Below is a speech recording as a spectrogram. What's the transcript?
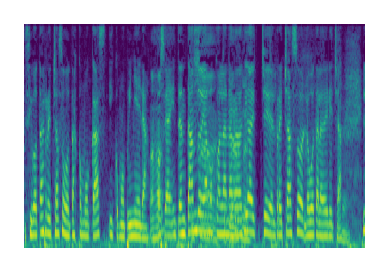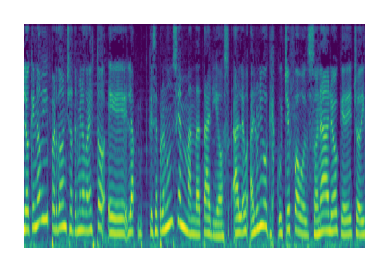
si votás rechazo, votás como Cas y como Piñera. Ajá. O sea, intentando, Exacto, digamos, con la claro, narrativa claro. de, che, el rechazo lo vota la derecha. Lo que no vi, perdón, ya termino con esto, eh, la- que se pronuncian mandatarios. Al, al único que escuché fue a Bolsonaro, que de hecho dijo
